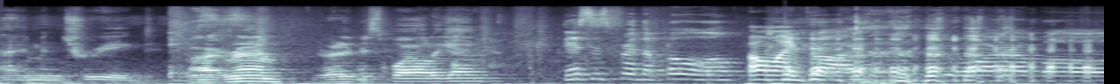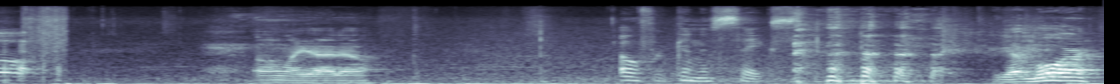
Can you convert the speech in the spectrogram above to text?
I'm intrigued. Alright, Rem, you ready to be spoiled again? This is for the pool. Oh my god. Adorable. Oh my god, Al. Oh, for goodness sakes. We got more.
